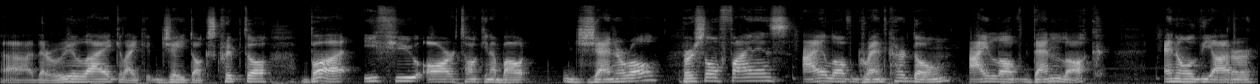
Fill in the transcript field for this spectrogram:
uh, that I really like, like J Talks Crypto. But if you are talking about general personal finance, I love Grant Cardone, I love Dan Lok and all the other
